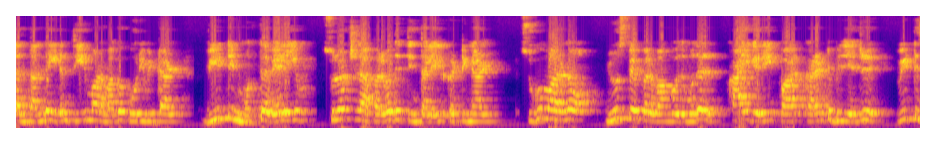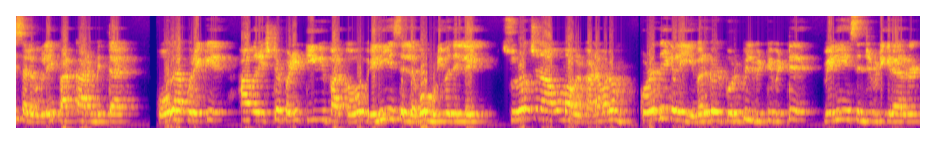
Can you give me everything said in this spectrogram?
தன் தந்தையிடம் தீர்மானமாக கூறிவிட்டாள். வீட்டின் மொத்த வேலையும் சுலோச்சனா பர்வதத்தின் தலையில் கட்டினாள். சுகுமாரனோ நியூஸ் பேப்பர் வாங்குவது முதல் காய்கறி பால் கரண்ட் பில் என்று வீட்டு செலவுகளை பார்க்க ஆரம்பித்தார். போதாக்குறைக்கு அவர் இஷ்டப்படி டிவி பார்க்கவோ வெளியே செல்லவோ முடிவதில்லை. சுலோச்சனாவும் அவள் கணவனும் குழந்தைகளை இவர்கள் பொறுப்பில் விட்டுவிட்டு வெளியே சென்று விடுகிறார்கள்.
